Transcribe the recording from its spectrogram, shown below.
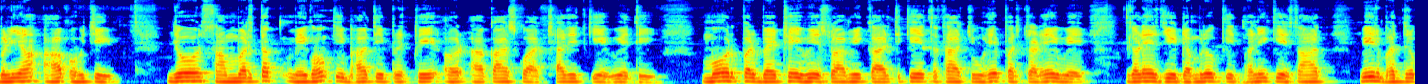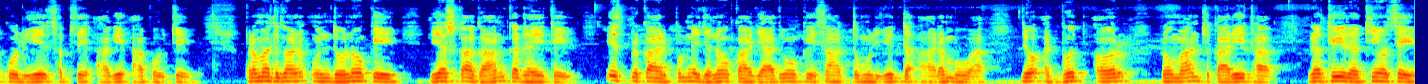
बलियाँ आ पहुँची, जो सांवर्तक मेघों की भांति पृथ्वी और आकाश को आच्छादित किए हुए थी। मोर पर बैठे हुए स्वामी कार्तिकेय तथा चूहे पर चढ़े हुए गणेश जी डमरू की ध्वनि के साथ वीरभद्र को लिए सबसे आगे आ पहुँचे। प्रमदगण उन दोनों के यश का गान कर रहे थे। इस प्रकार पुण्यजनों का यादवों के साथ तुमुल युद्ध आरंभ हुआ, जो अद्भुत और रोमांचकारी था। रथी रथियों से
